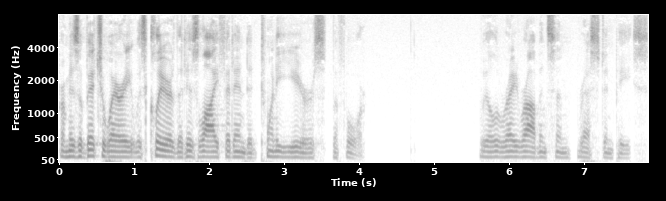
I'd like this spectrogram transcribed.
From his obituary, it was clear that his life had ended 20 years before. Will Ray Robinson rest in peace.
